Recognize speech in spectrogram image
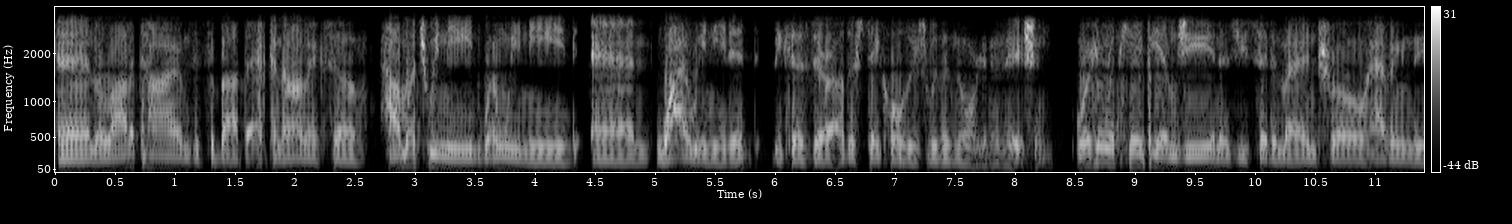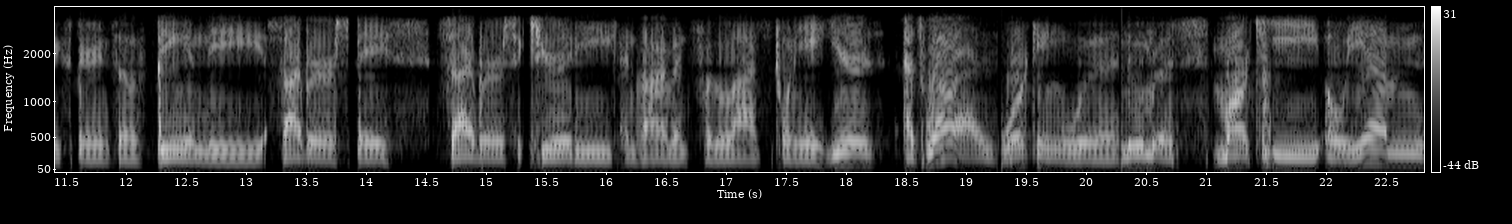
And a lot of times it's about the economics of how much we need, when we need, and why we need it, because there are other stakeholders within the organization. Working with KPMG, and as you said in my intro, having the experience of being in the cyberspace cybersecurity environment for the last 28 years, as well as working with numerous marquee OEMs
